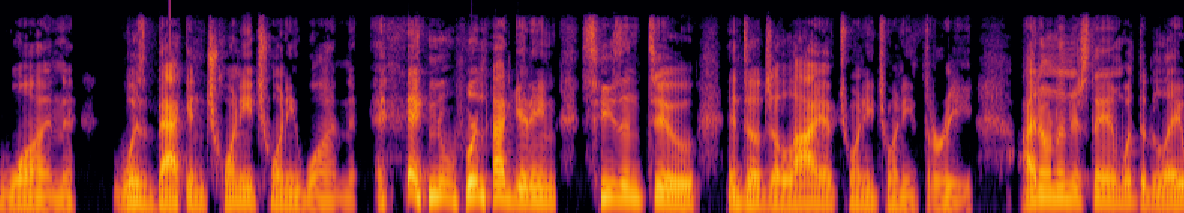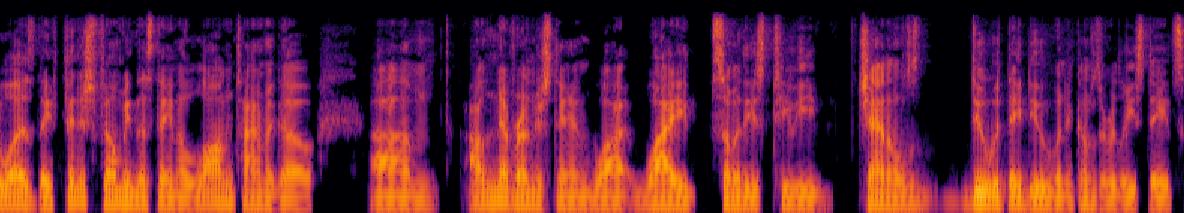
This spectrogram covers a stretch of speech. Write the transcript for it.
one was back in 2021, and we're not getting season two until July of 2023. I don't understand what the delay was. They finished filming this thing a long time ago. Um, I'll never understand why why some of these TV channels do what they do when it comes to release dates.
